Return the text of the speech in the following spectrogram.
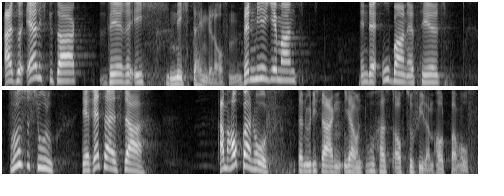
Also ehrlich gesagt wäre ich nicht dahin gelaufen. Wenn mir jemand in der U-Bahn erzählt, wusstest du, der Retter ist da, am Hauptbahnhof, dann würde ich sagen, ja, und du hast auch zu viel am Hauptbahnhof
